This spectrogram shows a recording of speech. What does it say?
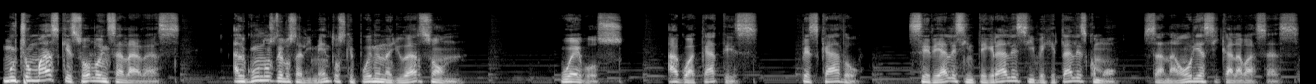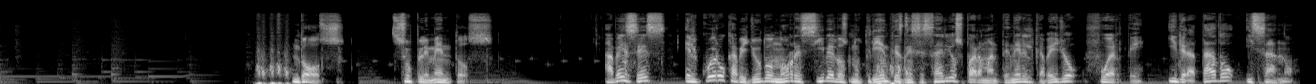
Mucho más que solo ensaladas. Algunos de los alimentos que pueden ayudar son huevos, aguacates, pescado, cereales integrales y vegetales como zanahorias y calabazas. 2. Suplementos. A veces, el cuero cabelludo no recibe los nutrientes necesarios para mantener el cabello fuerte, hidratado y sano.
